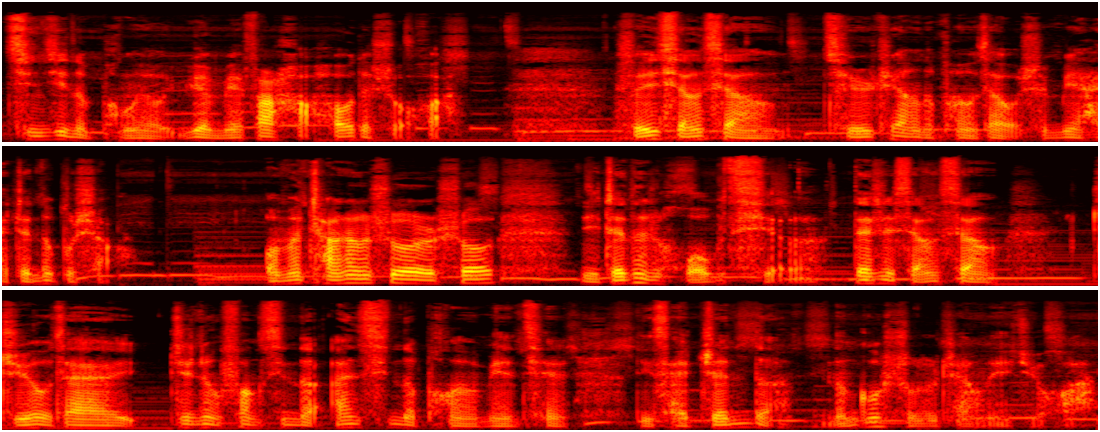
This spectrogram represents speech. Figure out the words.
亲近的朋友，越没法好好的说话。所以想想，其实这样的朋友在我身边还真的不少。我们常常说着说，你真的是活不起了，但是想想。只有在真正放心的、安心的朋友面前，你才真的能够说出这样的一句话。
